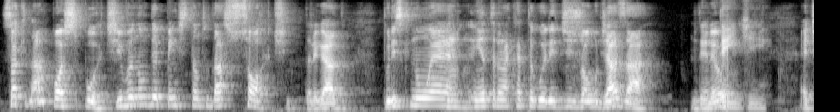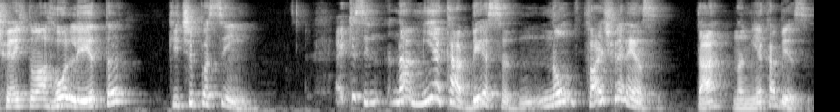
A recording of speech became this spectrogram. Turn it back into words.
Só que na aposta esportiva não depende tanto da sorte, tá ligado? Por isso que não é uhum. entra na categoria de jogo de azar, entendeu? Entendi. É diferente de uma roleta que tipo assim, é que assim, na minha cabeça não faz diferença, tá? Na minha cabeça.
